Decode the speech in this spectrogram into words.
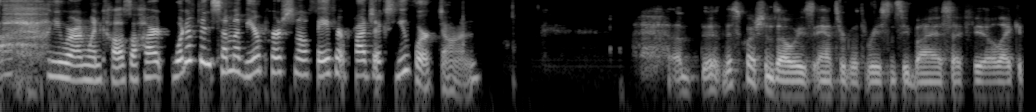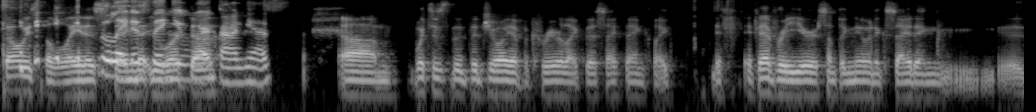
oh, you were on when calls the heart what have been some of your personal favorite projects you've worked on uh, this question's always answered with recency bias. I feel like it's always the latest, the latest thing, you, thing you worked on. on. Yes. Um, which is the the joy of a career like this. I think like if if every year something new and exciting uh,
